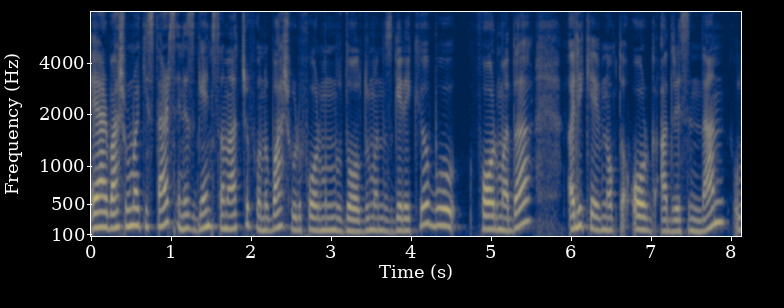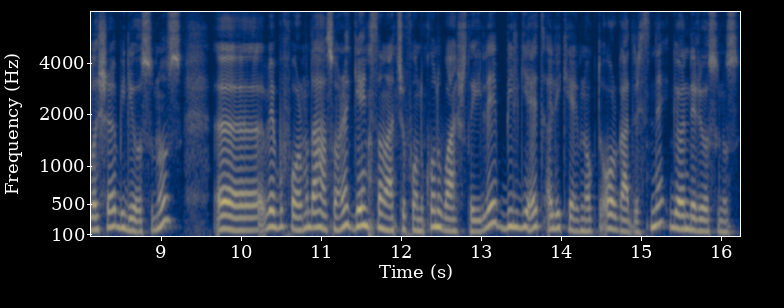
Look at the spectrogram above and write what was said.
Eğer başvurmak isterseniz Genç Sanatçı Fonu başvuru formunu doldurmanız gerekiyor. Bu formada alikev.org adresinden ulaşabiliyorsunuz. Ee, ve bu formu daha sonra Genç Sanatçı Fonu konu başlığı ile bilgi.alikev.org adresine gönderiyorsunuz.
